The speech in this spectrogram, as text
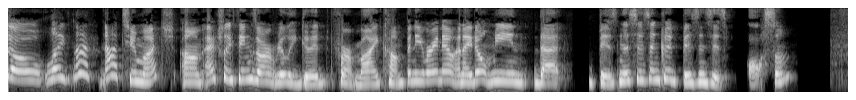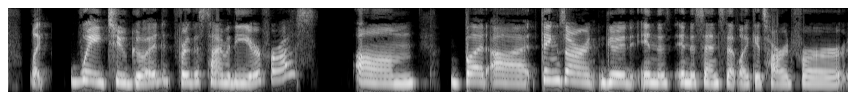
So, like, not not too much. Um, actually, things aren't really good for my company right now, and I don't mean that business isn't good. Business is awesome, like way too good for this time of the year for us. Um, but uh, things aren't good in the in the sense that like it's hard for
